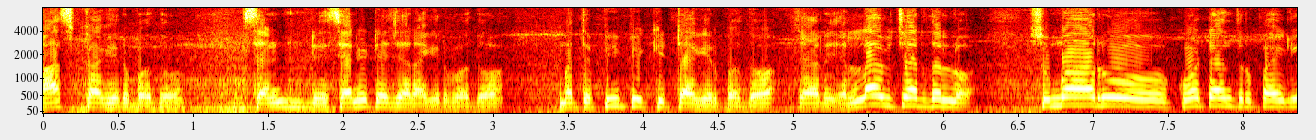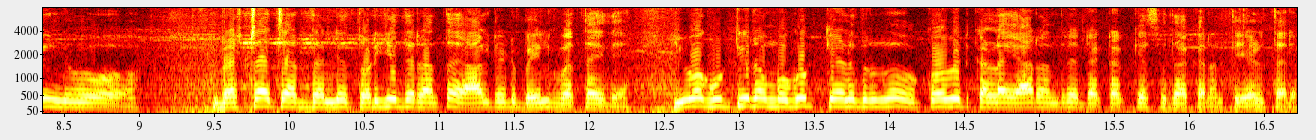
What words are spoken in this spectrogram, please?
ಮಾಸ್ಕ್ ಆಗಿರ್ಬೋದು ಸ್ಯಾನ್ ಸ್ಯಾನಿಟೈಸರ್ ಆಗಿರ್ಬೋದು, ಮತ್ತು ಪಿ ಪಿ ಕಿಟ್ ಆಗಿರ್ಬೋದು. ಎಲ್ಲ ವಿಚಾರದಲ್ಲೂ ಸುಮಾರು ಕೋಟ್ಯಾಂತರ ರೂಪಾಯಿಗಳು ನೀವು ಭ್ರಷ್ಟಾಚಾರದಲ್ಲಿ ತೊಡಗಿದ್ದೀರ ಅಂತ ಆಲ್ರೆಡಿ ಬಯಲಿಗೆ ಬರ್ತಾ ಇದೆ. ಇವಾಗ ಹುಟ್ಟಿರೋ ಮಗು ಕೇಳಿದ್ರು ಕೋವಿಡ್ ಕಳ್ಳ ಯಾರು ಅಂದರೆ ಡಾಕ್ಟರ್ ಕೆ ಸುಧಾಕರ್ ಅಂತ ಹೇಳ್ತಾರೆ.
